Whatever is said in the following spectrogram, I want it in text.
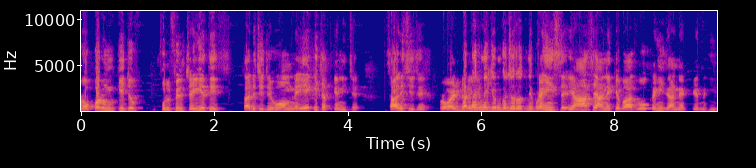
प्रॉपर उनकी जो फुलफिल चाहिए थी सारी चीज़ें वो हमने एक ही छत के नीचे सारी चीज़ें प्रोवाइड भटकने की उनको ज़रूरत नहीं कहीं से यहाँ से आने के बाद वो कहीं जाने के नहीं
